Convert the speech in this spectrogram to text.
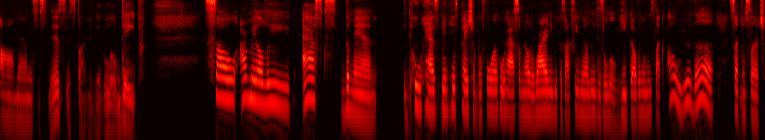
oh man, this is this is starting to get a little deep. So our male lead asks the man who has been his patient before, who has some notoriety because our female lead is a little geeked over him. He's like, Oh, you're the such and such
